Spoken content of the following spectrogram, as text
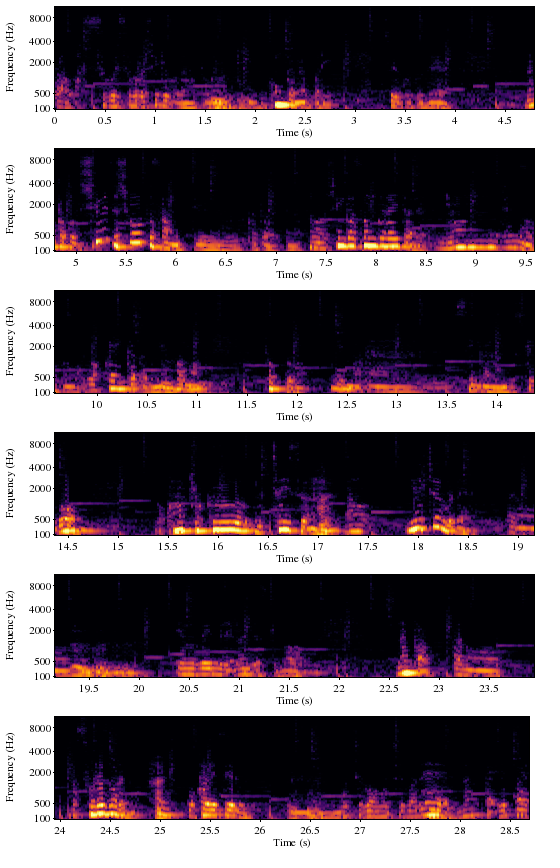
あすごい素晴らしい曲だなと思います、うん、今回もやっぱりそういうことでなんかこの清水翔太さんっていう方はですねそのシンガーソングライターで日本人のその若い方でもやっぱまあ、トップの今、うん、えー、シンガーなんですけど、うん、この曲めっちゃいいですよね。はい、あの YouTube であの、うんうんうん、MV 見れるんですけど、なんかあのそれぞれの置かれてる、はい、うん、持ち場持ち場で、うん、なんかやっぱり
